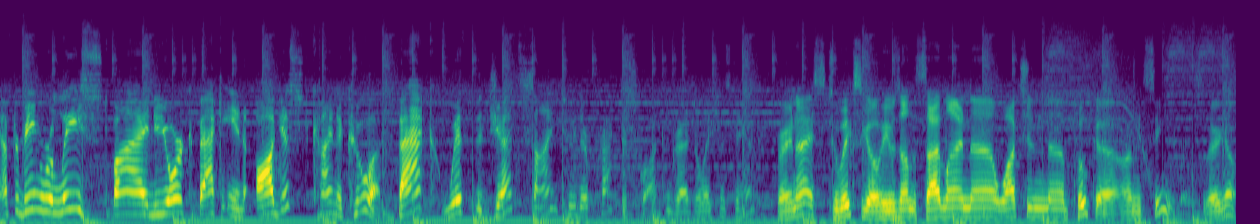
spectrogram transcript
After being released by New York back in August, Kai Nacua back with the Jets, signed to their practice squad. Congratulations to him. Very nice. Two weeks ago, he was on the sideline uh, watching uh, Puka on Senior Day. So there you go.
